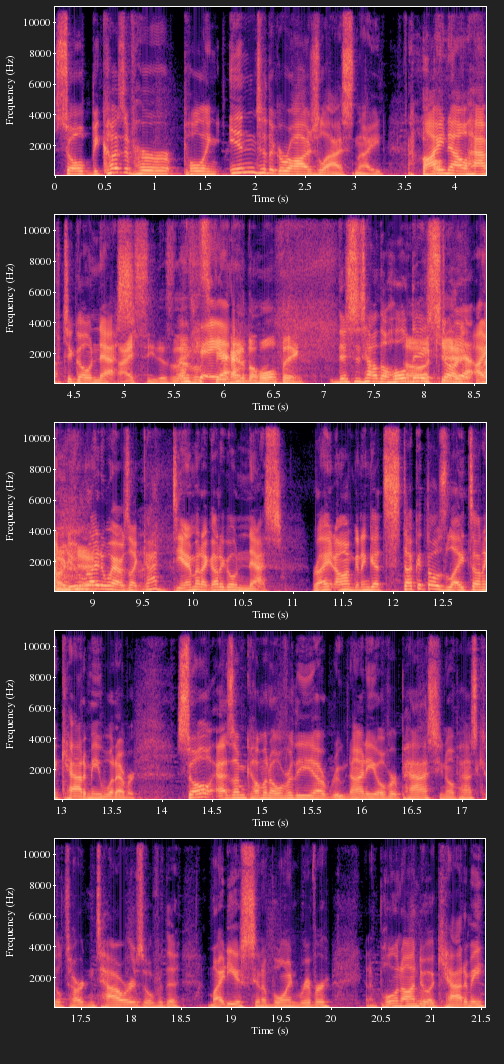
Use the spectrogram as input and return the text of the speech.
So because of her pulling into the garage last night, oh. I now have to go Ness. I see this. That's what Okay, yeah. spearheaded the whole thing. This is how the whole day Okay. started. Yeah. I knew right away. I was like, God damn it, I got to go Ness. Right? Oh, I'm going to get stuck at those lights on Academy, whatever. So as I'm coming over the uh, Route 90 overpass, you know, past Kiltartan Towers, over the mighty Assiniboine River, and I'm pulling onto Academy,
